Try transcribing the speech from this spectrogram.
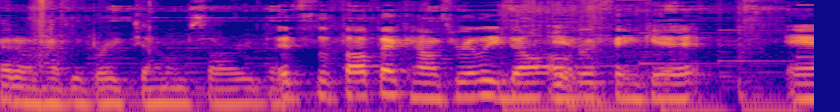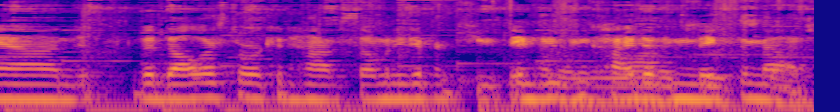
I don't have the breakdown, I'm sorry. But. It's the thought that counts, really. Don't yeah. overthink it. And the dollar store can have so many different cute things. You can kind of, mix and match.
